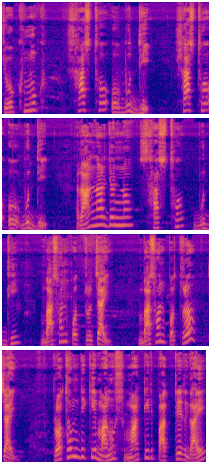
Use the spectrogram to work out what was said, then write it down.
চোখ, মুখ, স্বাস্থ্য ও বুদ্ধি। স্বাস্থ্য ও বুদ্ধি। রান্নার জন্য স্বাস্থ্য, বুদ্ধি, বাসনপত্র চাই বাসনপত্র চাই। প্রথম দিকে মানুষ মাটির পাত্রের গায়ে,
